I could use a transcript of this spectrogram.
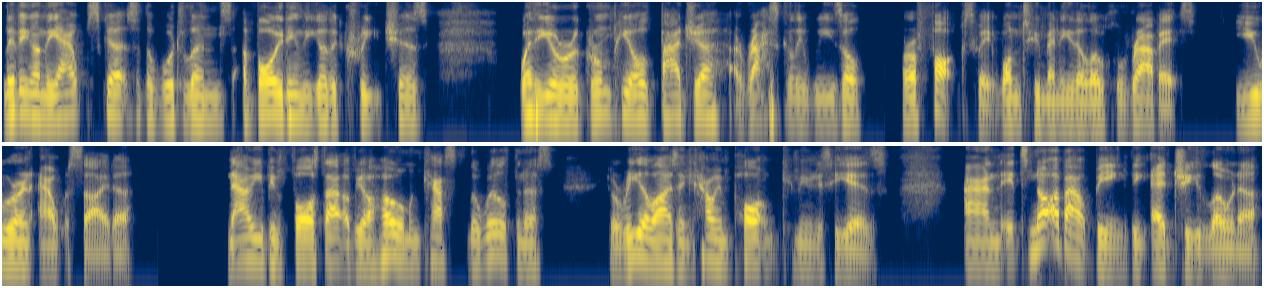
living on the outskirts of the woodlands, avoiding the other creatures. Whether you were a grumpy old badger, a rascally weasel, or a fox who ate one too many of the local rabbits, you were an outsider. Now you've been forced out of your home and cast to the wilderness, you're realizing how important community is. And it's not about being the edgy loner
